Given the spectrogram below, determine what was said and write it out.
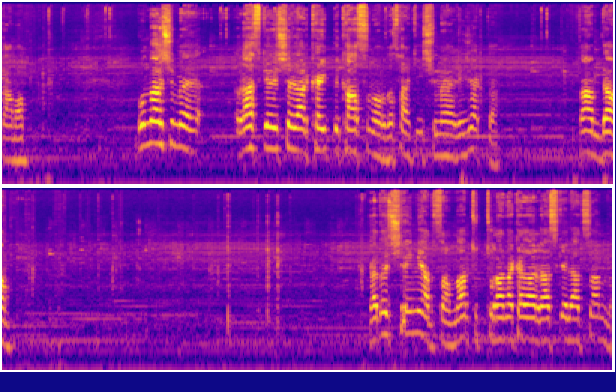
Tamam. Bunlar şimdi rastgele şeyler kayıtlı kalsın orada sanki işime yarayacak da. Tamam devam. Ya da şey mi yapsam lan tutturana kadar rastgele atsam da.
